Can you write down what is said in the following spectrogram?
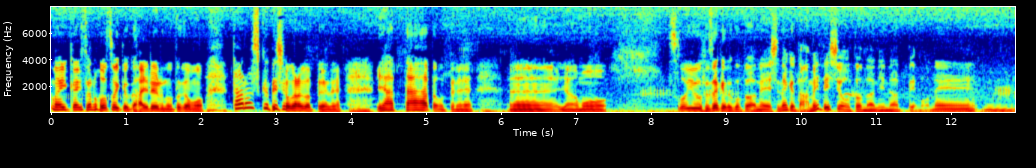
毎回その放送局入れるのとかも楽しくてしょうがなかったよね。やったーと思ってね。うん、いやもう、そういうふざけたことはね、しなきゃダメでしょ、大人になってもね。うん。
